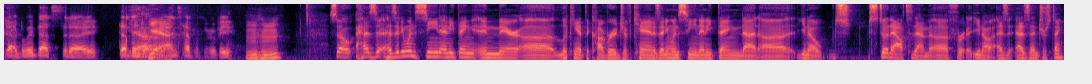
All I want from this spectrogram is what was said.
Yeah, I believe that's today. Then the Yeah. Yeah. Have a movie. Mm-hmm. So has has anyone seen anything in there? Uh, looking at the coverage of Cannes, has anyone seen anything that uh, you know st- stood out to them uh, for you know as as interesting?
